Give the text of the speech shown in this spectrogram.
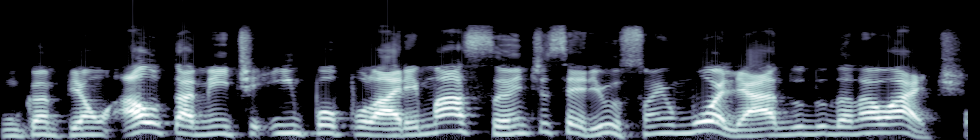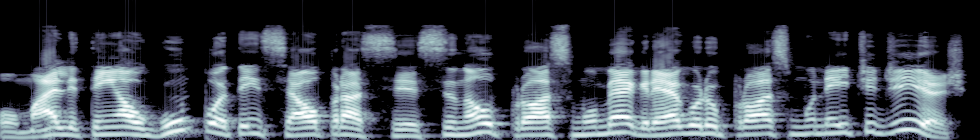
um campeão altamente impopular e maçante seria o sonho molhado do Dana White. O Miley tem algum potencial para ser, se não o próximo McGregor, o próximo Nate Diaz,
